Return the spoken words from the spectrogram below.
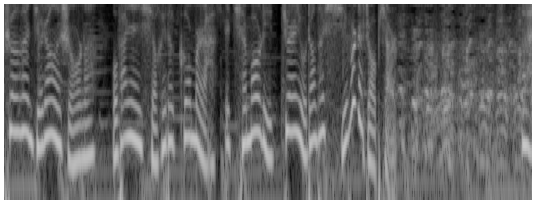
吃完饭结账的时候呢，我发现小黑他哥们儿啊，这钱包里居然有张他媳妇儿的照片儿。哎呀！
